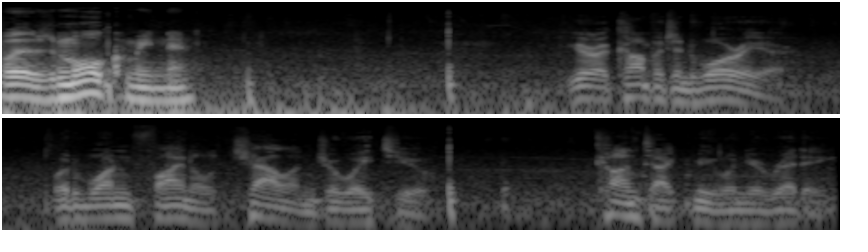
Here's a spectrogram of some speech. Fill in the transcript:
I thought there was more coming then. You're a competent warrior, but one final challenge awaits you. Contact me when you're ready.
